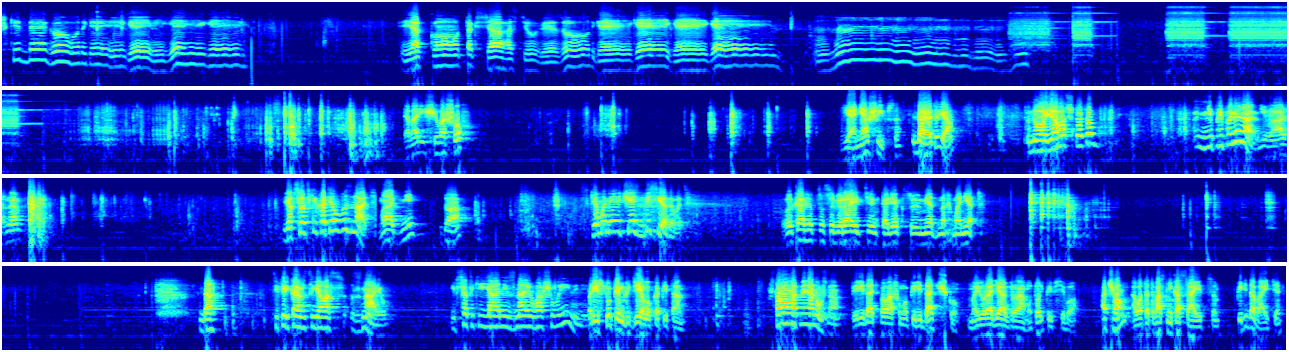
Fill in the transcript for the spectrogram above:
Олежки бегут, гей, гей, гей, гей. Яку так счастью везут, гей, гей, гей, гей. Товарищ Ивашов? Я не ошибся. Да, это я. Но я вас что-то не припоминаю. Неважно. Я все-таки хотел бы знать. Мы одни? Да. С кем имею честь беседовать? Вы, кажется, собираете коллекцию медных монет. Да. Теперь, кажется, я вас знаю. И все-таки я не знаю вашего имени. Приступим к делу, капитан. Что вам от меня нужно? Передать по вашему передатчику мою радиограмму, только и всего. О чем? А вот это вас не касается. Передавайте.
